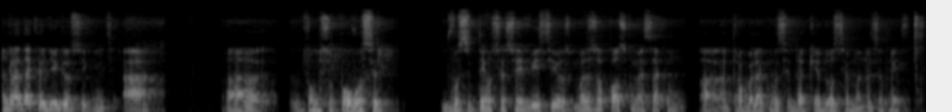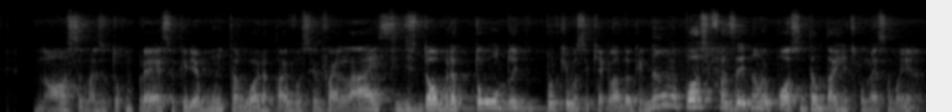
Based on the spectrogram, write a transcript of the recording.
Agradar que eu digo é o seguinte, ah, ah vamos supor, você você tem o seu serviço, mas eu só posso começar com, a, trabalhar com você daqui a duas semanas. Nossa, mas eu tô com pressa, eu queria muito agora, tá? E você vai lá e se desdobra todo porque você quer agradar alguém. Não, eu posso fazer, não, eu posso. Então tá, a gente começa amanhã.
